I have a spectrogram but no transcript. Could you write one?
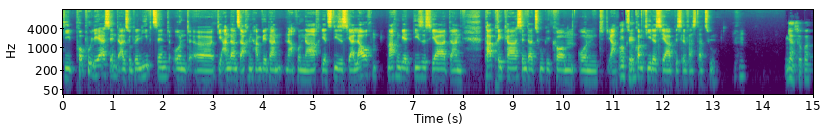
die populär sind, also beliebt sind und äh, die anderen Sachen haben wir dann nach und nach. Jetzt dieses Jahr Lauch machen wir dieses Jahr, dann Paprika sind dazugekommen und ja, okay. so kommt jedes Jahr ein bisschen was dazu. Ja, super.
